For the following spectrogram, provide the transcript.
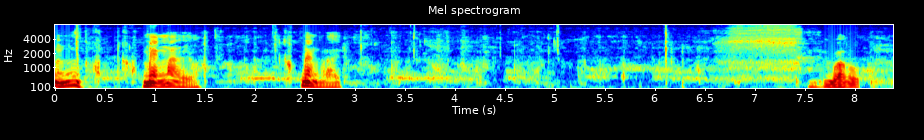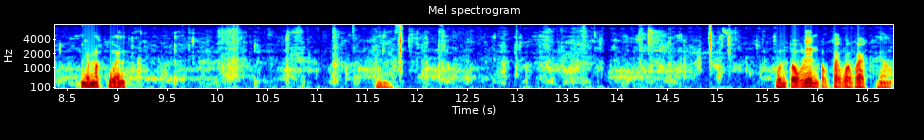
อืมแม่งมากเลยวะแม่งหลายว่าลูกอย่ามากวนฝนตกเล่นปอกๆๆๆพี่น้อง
